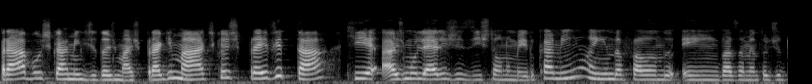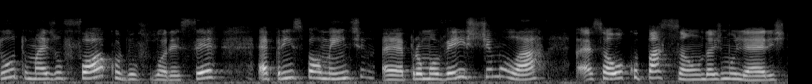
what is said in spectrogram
para buscar medidas mais pragmáticas para evitar que as mulheres desistam no meio do caminho, ainda falando em vazamento de duto, mas o foco do Florescer é principalmente é, promover e estimular essa ocupação das mulheres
